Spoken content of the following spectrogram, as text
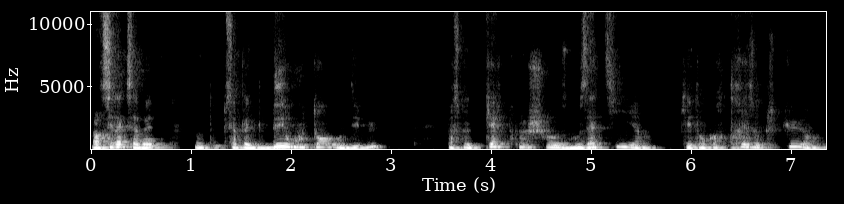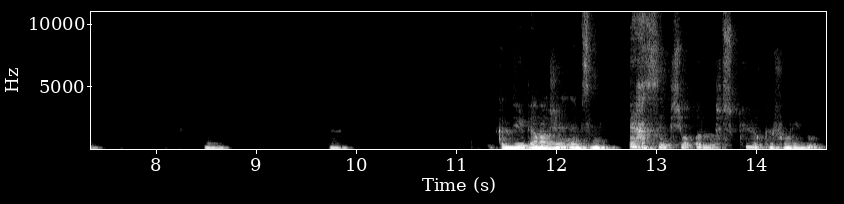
Alors c'est là que ça, va être, ça peut être déroutant au début, parce que quelque chose nous attire qui est encore très obscur comme dit le Père Marjolaine, c'est une perception obscure que font les doux.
